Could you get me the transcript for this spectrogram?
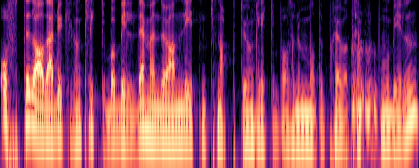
ofte da der du ikke kan klikke på bildet, men du har en liten knapp du kan klikke på, så du måtte prøve å treffe på mobilen.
